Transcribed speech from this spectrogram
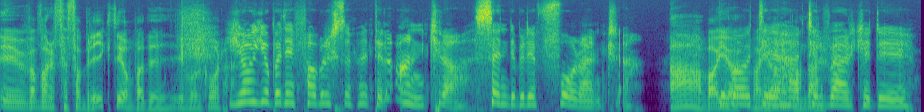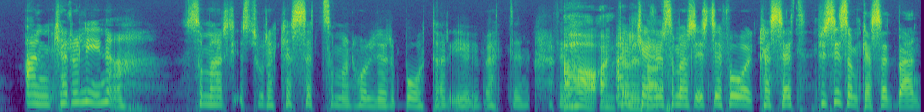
Eh, vad var det för fabrik du jobbade i, i Vårgårda? Jag jobbade i en fabrik som heter Ankra. Sen det blev för Ankra. Ah, vad Det gör, var vad gör här man där? tillverkade Ann Carolina. Som har stora kassett som man håller båtar i vatten. Aha, Ankarlina. Ankarolina som har istället för kassett. Precis som kassettband.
